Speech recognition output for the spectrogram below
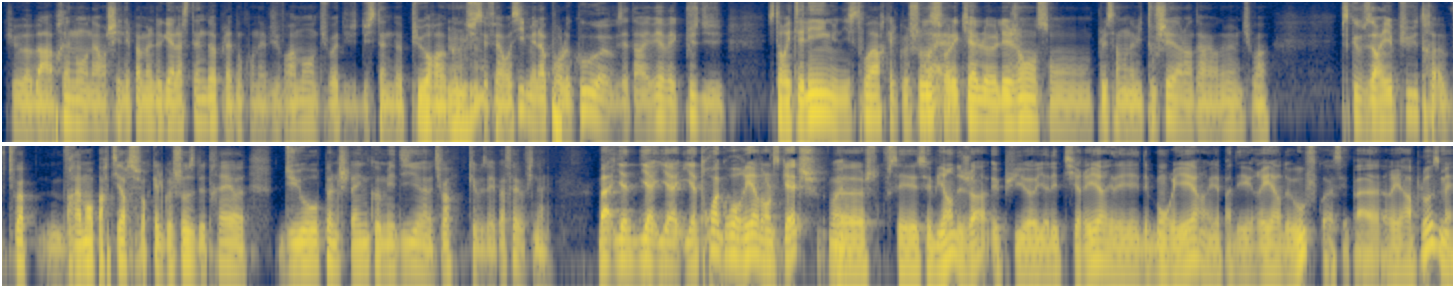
que bah après nous on a enchaîné pas mal de galas stand-up là, donc on a vu vraiment tu vois du, du stand-up pur euh, comme Mhm. tu sais faire aussi. Mais là pour le coup, euh, vous êtes arrivé avec plus du storytelling, une histoire, quelque chose Ouais. sur lesquels euh, les gens sont plus à mon avis touchés à l'intérieur d'eux-mêmes, tu vois. Parce que vous auriez pu, tu vois, vraiment partir sur quelque chose de très euh, duo, punchline, comédie, euh, tu vois, que vous avez pas fait au final. Bah, il y a, y, a, y, a, y a trois gros rires dans le sketch. Ouais. Euh, je trouve que c'est c'est bien déjà. Et puis il y a des petits rires, il y a des, des bons rires. Il n'y a pas des rires de ouf, quoi. C'est pas rire applause, mais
